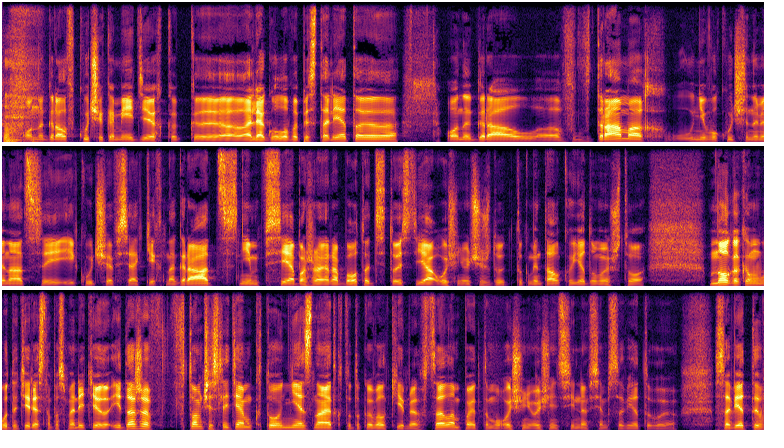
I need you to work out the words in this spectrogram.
Он играл в куче комедиях, как э, а-ля «Голова пистолета». Он играл э, в, в драмах, у него куча номинаций и куча всяких наград. С ним все обожаю работать. То есть я очень-очень жду эту документалку. Я думаю, что много кому будет интересно посмотреть ее. И даже в том числе тем, кто не знает, кто такой Kilmer в целом. Поэтому очень-очень сильно всем советую. Советую,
